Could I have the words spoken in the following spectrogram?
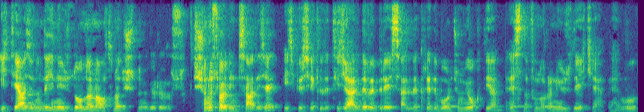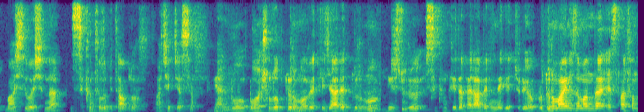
ihtiyacının da yine %10'ların altına düştüğünü görüyoruz. Şunu söyleyeyim sadece hiçbir şekilde ticaride ve bireyselde kredi borcum yok diyen esnafın oranı %2. Yani bu başlı başına sıkıntılı bir tablo açıkçası. Yani bu borçluluk durumu ve ticaret durumu bir sürü sıkıntıyı da beraberinde getiriyor. Bu durum aynı zamanda esnafın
